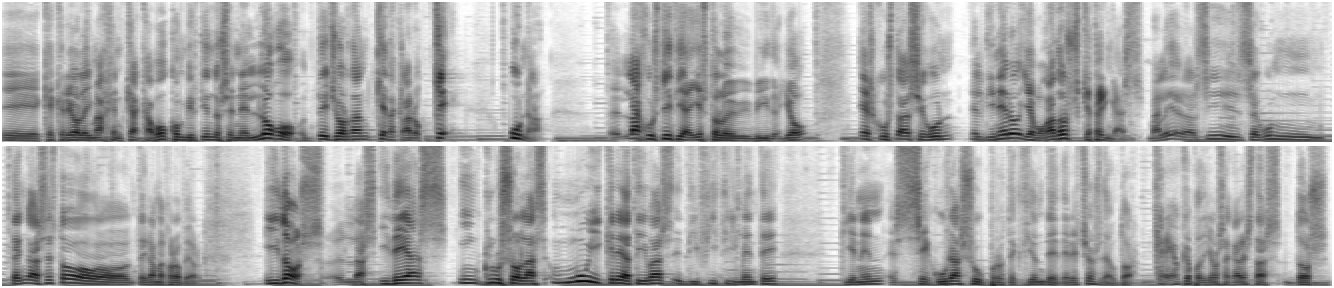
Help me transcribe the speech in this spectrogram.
eh, que creó la imagen que acabó convirtiéndose en el logo de Jordan, queda claro que, una, la justicia, y esto lo he vivido yo, es justa según el dinero y abogados que tengas, ¿vale? Así, según tengas esto, te irá mejor o peor. Y dos, las ideas, incluso las muy creativas, difícilmente tienen segura su protección de derechos de autor. Creo que podríamos sacar estas dos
